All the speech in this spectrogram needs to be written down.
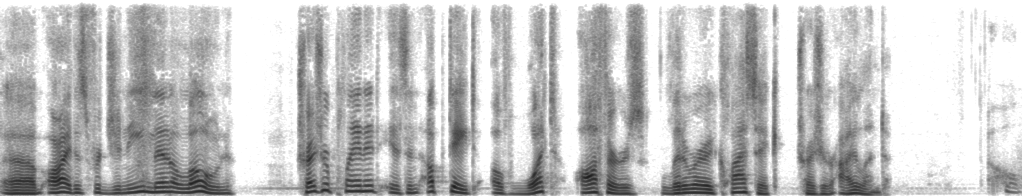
Um, all right, this is for Jeannine then alone. Treasure Planet is an update of what author's literary classic, Treasure Island? Oh,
